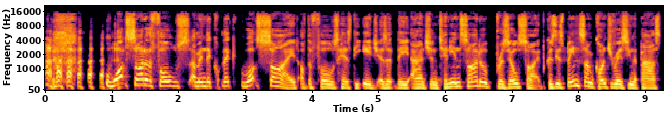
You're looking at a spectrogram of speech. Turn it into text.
what side of the falls? I mean, the, the, what side of the falls has the edge? Is it the Argentinian side or Brazil side? Because there's been some controversy in the past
